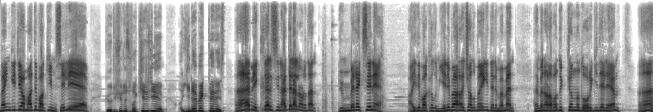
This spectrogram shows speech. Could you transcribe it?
Ben gidiyorum hadi bakayım Selim. Görüşürüz fakirciğim. Yine bekleriz. Ha beklersin hadi lan oradan. Dümbelek seni. Haydi bakalım yeni bir araç almaya gidelim hemen. Hemen araba dükkanına doğru gidelim. Ha?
